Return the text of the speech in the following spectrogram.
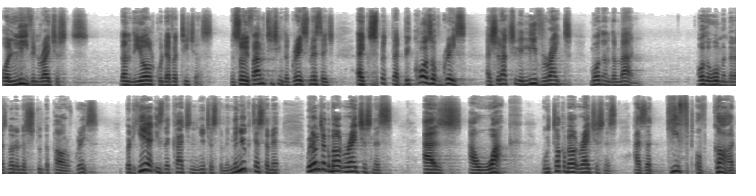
or live in righteousness than the old could ever teach us. And so, if I'm teaching the grace message, I expect that because of grace, I should actually live right more than the man or the woman that has not understood the power of grace. But here is the catch in the New Testament. In the New Testament, we don't talk about righteousness as a work, we talk about righteousness as a gift of God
